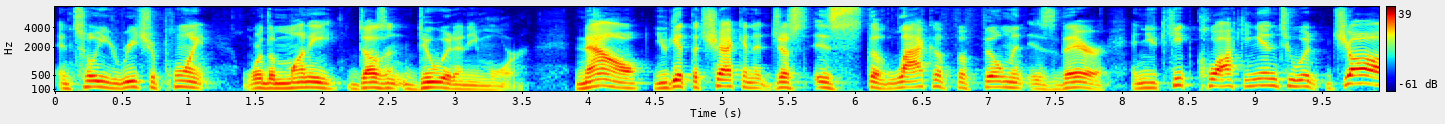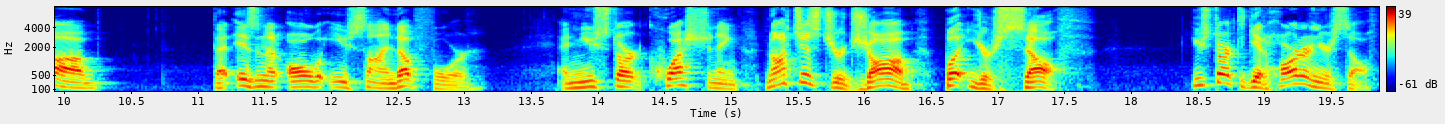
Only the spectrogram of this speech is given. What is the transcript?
until you reach a point where the money doesn't do it anymore. Now you get the check and it just is the lack of fulfillment is there. And you keep clocking into a job that isn't at all what you signed up for. And you start questioning not just your job, but yourself. You start to get hard on yourself.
